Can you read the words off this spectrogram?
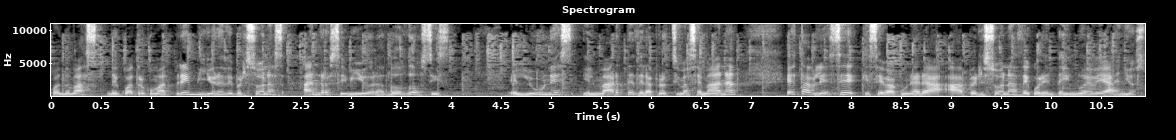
cuando más de 4,3 millones de personas han recibido las dos dosis. El lunes y el martes de la próxima semana establece que se vacunará a personas de 49 años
